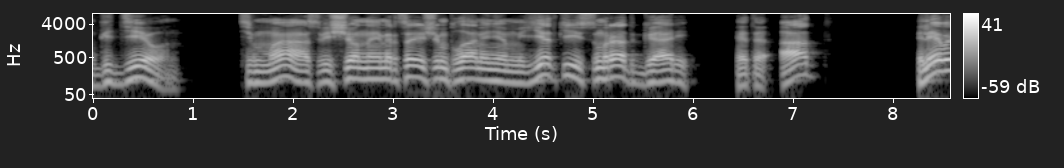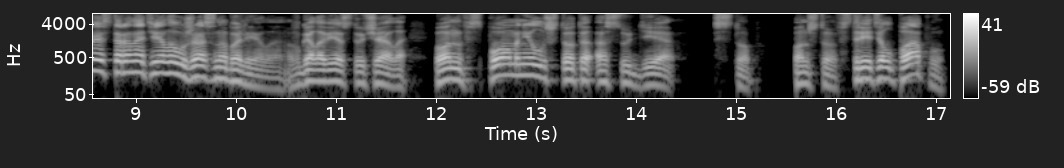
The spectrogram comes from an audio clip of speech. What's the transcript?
Где он? Тьма, освещенная мерцающим пламенем, едкий смрад гари. Это ад? Левая сторона тела ужасно болела, в голове стучала. Он вспомнил что-то о суде. Стоп. Он что, встретил папу?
